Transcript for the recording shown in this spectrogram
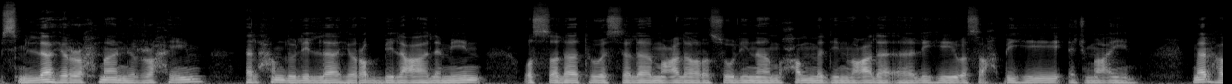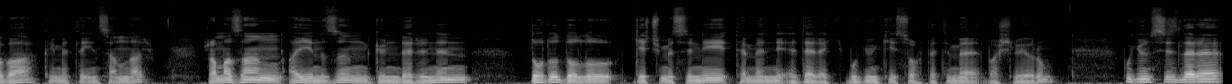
Bismillahirrahmanirrahim. Elhamdülillahi Rabbil alemin. Ve salatu ve selamu ala Resulina Muhammedin ve ala alihi ve sahbihi ecmain. Merhaba kıymetli insanlar. Ramazan ayınızın günlerinin dolu dolu geçmesini temenni ederek bugünkü sohbetime başlıyorum. Bugün sizlere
